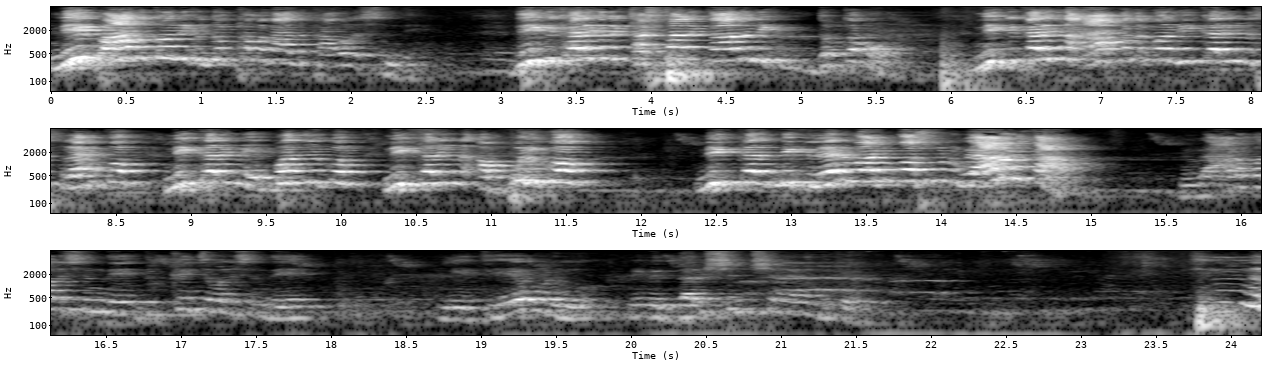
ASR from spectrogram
నీ బాధతో నీకు దుఃఖము కాదు కావలసింది. నీకు కలిగిన కష్టాలు కాదు నీకు దుఃఖము. నీకు కలిగిన ఆపదకో నీకు కలిగిన శ్రమకో నీకు కలిగిన ఇబ్బందులకో నీకు కలిగిన అప్పులకో నీకు నీకు లేని వాటి కోసం నువ్వు ఏడవక. నువ్వు ఆడవలసింది దుఃఖించవలసింది నీ దేవుడు నిన్ను దర్శించినందుకు ఇన్ని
